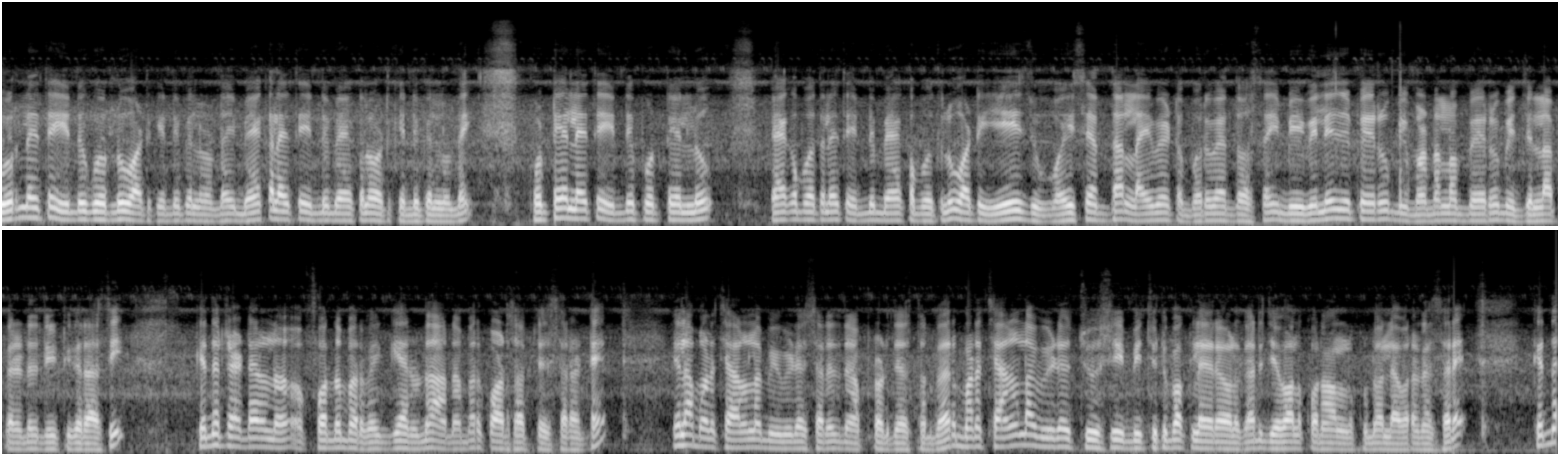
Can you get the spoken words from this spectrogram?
గొర్రెలు అయితే ఎన్ని గొర్రెలు వాటికి ఎన్ని పిల్లలు ఉన్నాయి? మేకలు అయితే ఎన్ని మేకలు వాటికి ఎన్ని పిల్లలు ఉన్నాయి? పొట్టేళ్ళు అయితే ఎన్ని పొట్టేళ్ళు మేకపోతులు అయితే ఎన్ని మేకపోతులు వాటి ఏజ్ వయసు ఎంత లైవ్ వెయిట్ బరువు ఎంత వస్తాయి? మీ విలేజ్ పేరు మీ మండలం పేరు మీ జిల్లా పేరు అనేది నీట్గా రాసి కింద టైటిల్ ఫోన్ నెంబర్ వెంకయ్య నుండి ఆ నెంబర్కి వాట్సాప్ చేశారంటే ఇలా మన ఛానల్లో మీ వీడియోస్ అనేది నేను అప్లోడ్ చేస్తాను. సార్ మన ఛానల్లో వీడియో చూసి మీ చుట్టుపక్కల ఏరే వాళ్ళు కానీ జీవాలు కొనాలనుకున్న వాళ్ళు ఎవరైనా సరే కింద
